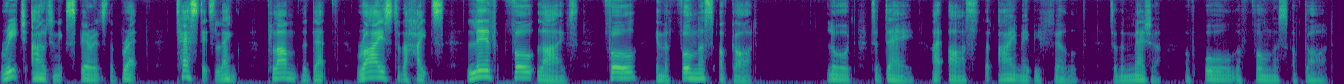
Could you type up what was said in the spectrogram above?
Reach out and experience the breadth, test its length, plumb the depth, rise to the heights, live full lives, full in the fullness of God. Lord, today I ask that I may be filled to the measure of all the fullness of God.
